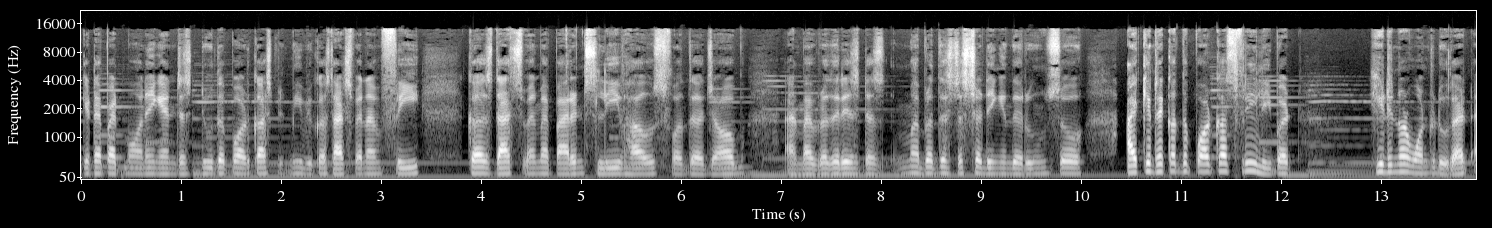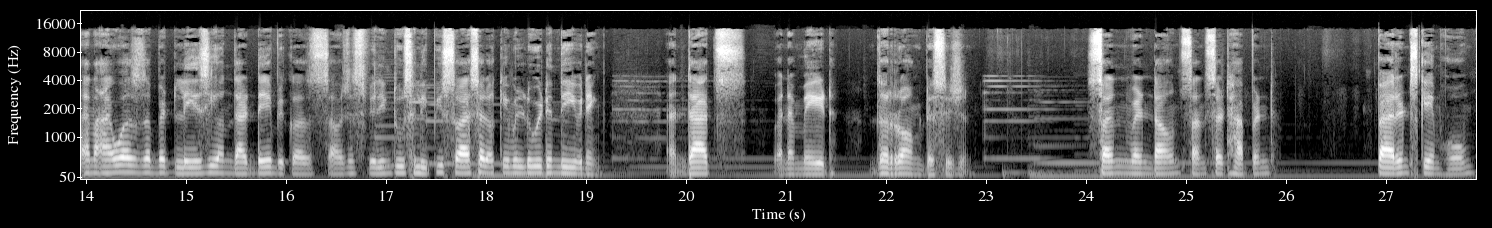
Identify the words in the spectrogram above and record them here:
get up at morning and just do the podcast with me because that's when i'm free because that's when my parents leave house for the job and my brother is does my brother's just studying in the room. So i can record the podcast freely but he did not want to do that. And i was a bit lazy on that day because i was just feeling too sleepy. So i said okay we'll do it in the evening. And that's when i made the wrong decision. Sun went down sunset happened. Parents came home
